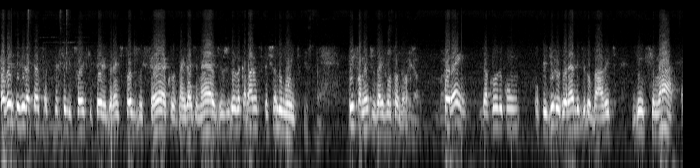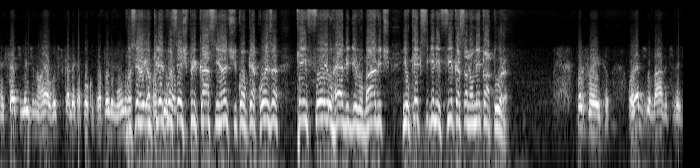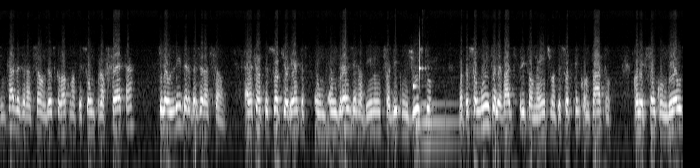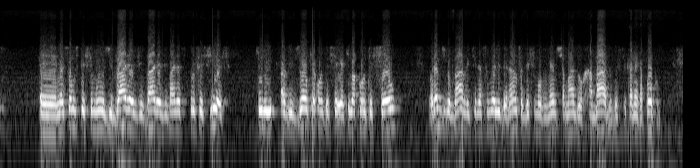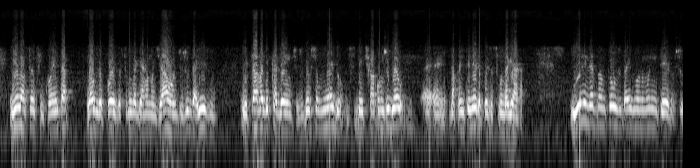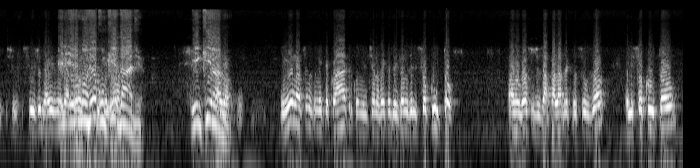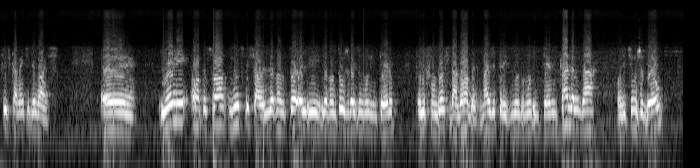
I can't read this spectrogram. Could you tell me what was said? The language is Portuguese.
talvez devido até às perseguições que teve durante todos os séculos, na Idade Média, os judeus acabaram se fechando muito, principalmente o judaísmo ortodoxo. Porém, de acordo com o pedido do Rebbe de Lubavitch, de ensinar as sete leis de Noé, eu vou explicar daqui a pouco para todo mundo. Você, eu queria que você explicasse antes de qualquer coisa quem foi o Rebbe de Lubavitch e o que, que significa essa nomenclatura. Perfeito. O Rebbe de Lubavitch, veja, em cada geração, Deus coloca uma pessoa, um profeta, que ele é o líder da geração. É aquela pessoa que orienta, é um, é um grande rabino, um tzadik, um justo, uma pessoa muito elevada espiritualmente, uma pessoa que tem contato, conexão com Deus. É, nós somos testemunhos de várias e várias e várias profecias que ele avisou que ia acontecer e aquilo aconteceu. O Rebbe de Lubavitch, ele assumiu a liderança desse movimento chamado Rabado, vou explicar daqui a pouco, em 1950, logo depois da Segunda Guerra Mundial, onde o judaísmo ele estava decadente. Os judeus tinham medo de se identificar como judeu, é, é, dá para entender depois da Segunda Guerra. E ele levantou o judaísmo no mundo inteiro. Se, se, se o judaísmo ele, ele morreu com que idade? E em que ano? Olha, em 1994, quando ele tinha 92 anos, ele se ocultou. Eu não gosto de usar a palavra que você usou. Ele se ocultou fisicamente de nós. É, e ele é uma pessoa muito especial. Ele levantou, ele levantou os judeus do mundo inteiro. Ele fundou sinagogas, mais de 3 mil do mundo inteiro. Em cada lugar onde tinha um judeu,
